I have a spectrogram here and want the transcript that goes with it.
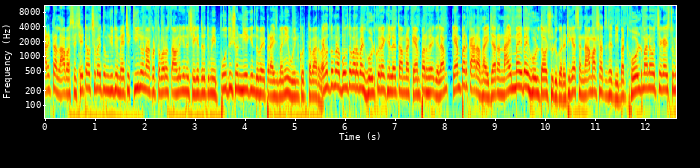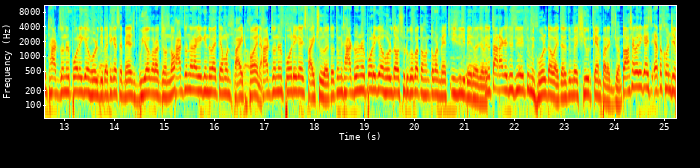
আরেকটা লাভ আছে। সেটা হচ্ছে ভাই তুমি যদি ম্যাচে কিলো না করতে পারো তাহলে কিন্তু সেক্ষেত্রে তুমি পজিশন নিয়ে কিন্তু ভাই প্রাইজ মানি উইন করতে পারবে। এখন তোমরা বলতে পারো ভাই হোল্ড করে খেলে তো আমরা ক্যাম্পার হয়ে গেলাম। ক্যাম্পার কারা ভাই? যারা নাইম মাই ভাই হোল্ড দেওয়া শুরু করে, ঠিক আছে? নামার সাথে সাথে বাট হোল্ড মানে হচ্ছে গাইজ তুমি থার্ড জোনের পরে গিয়ে হোল্ড দিবা, ঠিক আছে? ম্যাচ বুইয়া করার জন্য। থার্ড জোনের আগে কিন্তু ভাই তেমন ফাইট হয় না। থার্ড জোনের পরে গাইজ ফাইট শুরু হয়। তো তুমি থার্ড জোনের পরে গিয়ে হোল্ড দেওয়া শুরু করবা, তখন তোমার ম্যাচ ইজিলি বের হয়ে যাবে। তার আগে যদি তুমি হোল্ড দাও ভাই, তাহলে তুমি শিওর ক্যাম্পার একজন। তো আশা করি গাইজ এতক্ষণ যে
